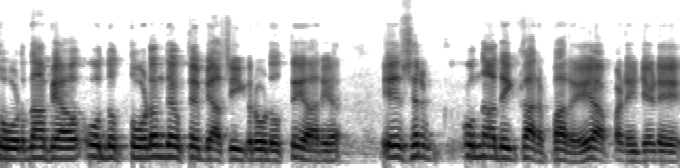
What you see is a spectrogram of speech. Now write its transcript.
ਤੋੜਨਾ ਪਿਆ ਉਹ ਤੋੜਨ ਦੇ ਉੱਤੇ 82 ਕਰੋੜ ਉੱਤੇ ਆ ਰਿਹਾ। ਇਹ ਸਿਰਫ ਉਹਨਾਂ ਦੇ ਘਰ ਭਰੇ ਆਪਣੇ ਜਿਹੜੇ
